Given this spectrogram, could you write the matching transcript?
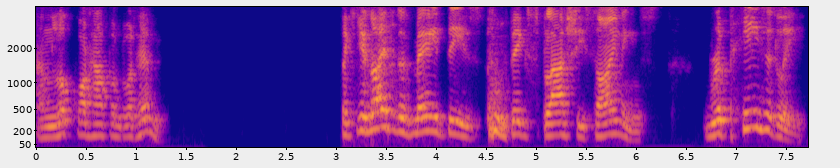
And look what happened with him. Like United have made these big splashy signings repeatedly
